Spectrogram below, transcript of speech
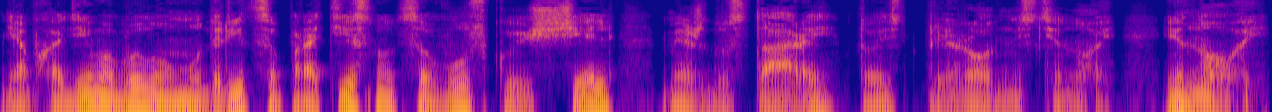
необходимо было умудриться протиснуться в узкую щель между старой, то есть природной стеной, и новой.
